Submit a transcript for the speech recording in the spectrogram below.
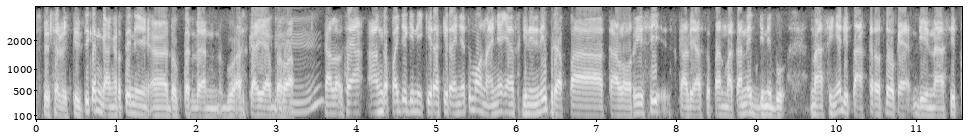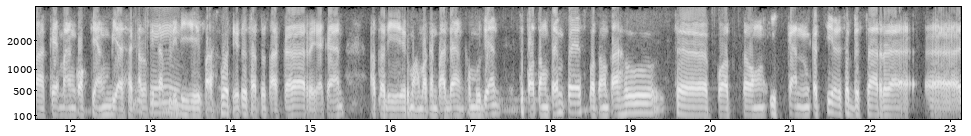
spesialis gizi kan nggak ngerti nih eh, dokter dan Bu Aska ya bahwa Hmm. kalau saya anggap aja gini kira-kiranya tuh mau nanya yang segini ini berapa kalori sih sekali asupan makannya begini Bu? Nasinya ditaker tuh kayak di nasi pakai mangkok yang biasa. Kalau Oke. kita beli di fast food itu satu taker ya kan? Atau di rumah makan Padang. Kemudian sepotong tempe sepotong tahu sepotong ikan kecil sebesar eh,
